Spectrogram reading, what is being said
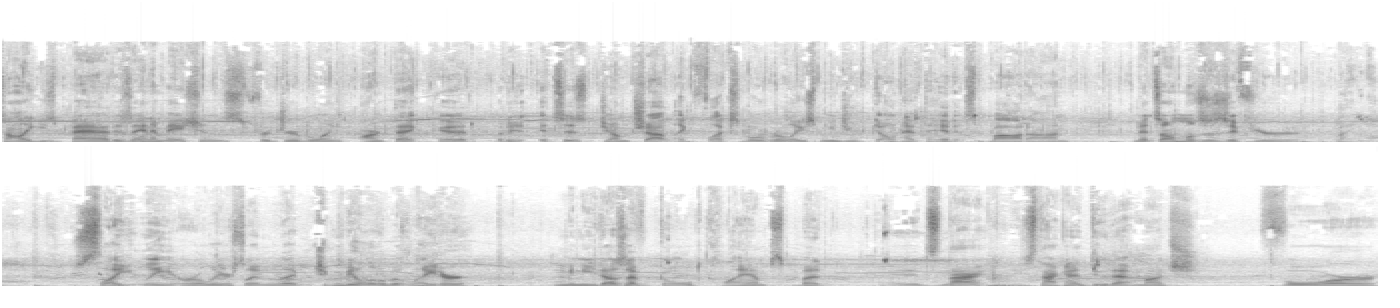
It's not like he's bad. His animations for dribbling aren't that good, but it, it's his jump shot. Like, flexible release means you don't have to hit it spot on. And it's almost as if you're, like, slightly early or slightly late, but you can be a little bit later. I mean, he does have gold clamps, but it's not. He's not going to do that much for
